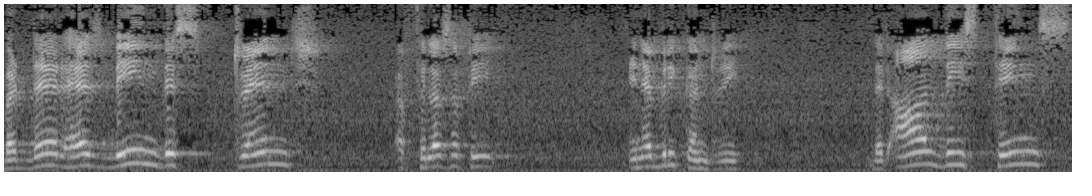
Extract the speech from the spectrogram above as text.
But there has been this trend of philosophy in every country that all these things,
